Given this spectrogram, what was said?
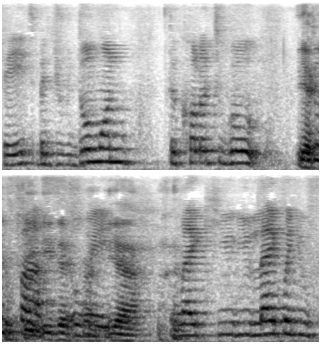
fades, but you don't want the color to go Yeah, too completely fast different. away. Yeah, like you, you like when you've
